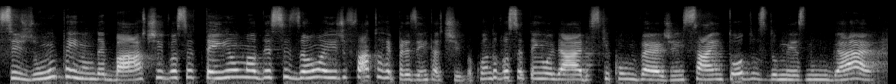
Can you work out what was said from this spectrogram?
se juntem num debate e você tenha uma decisão aí de fato representativa. Quando você tem olhares que convergem e saem todos do mesmo lugar,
